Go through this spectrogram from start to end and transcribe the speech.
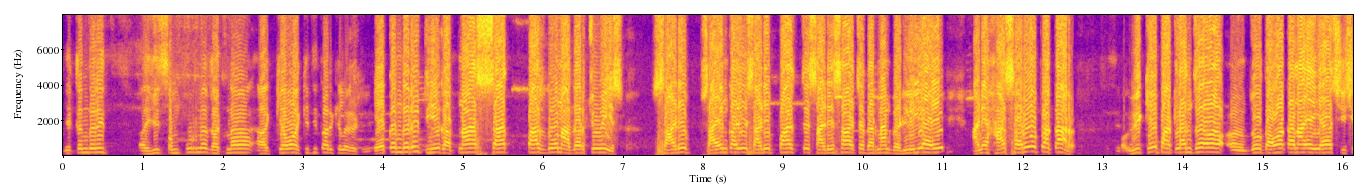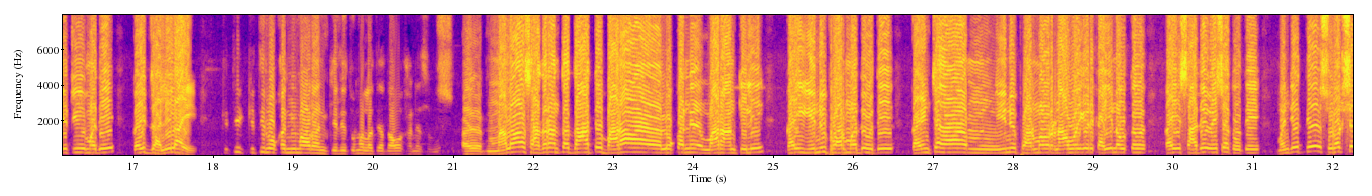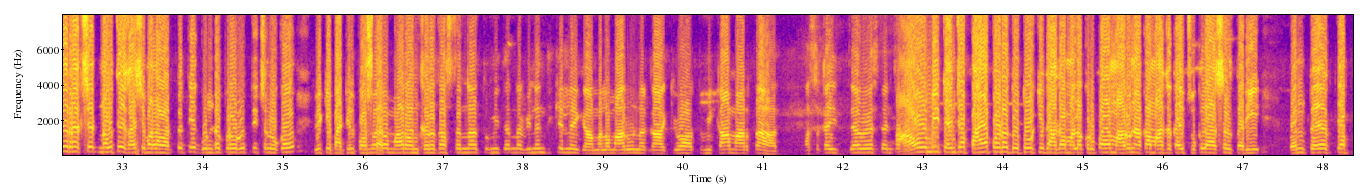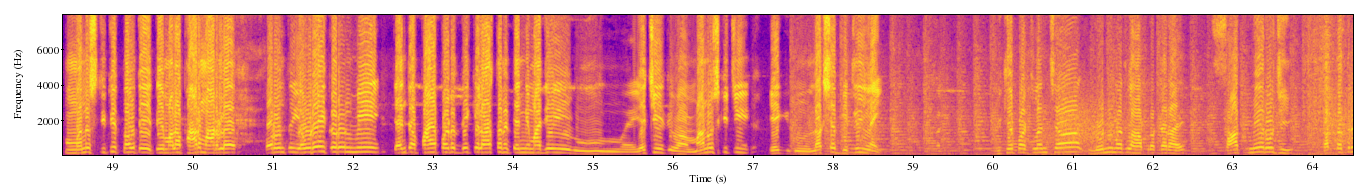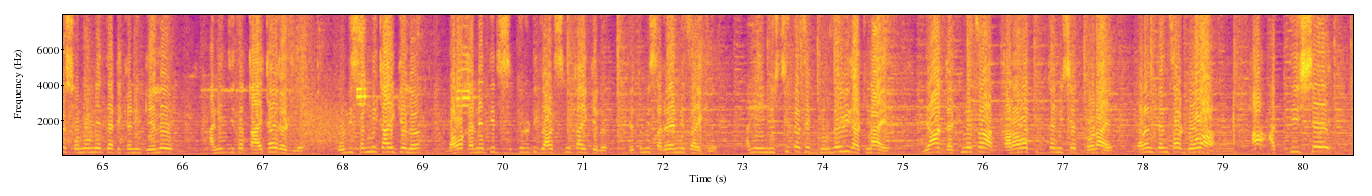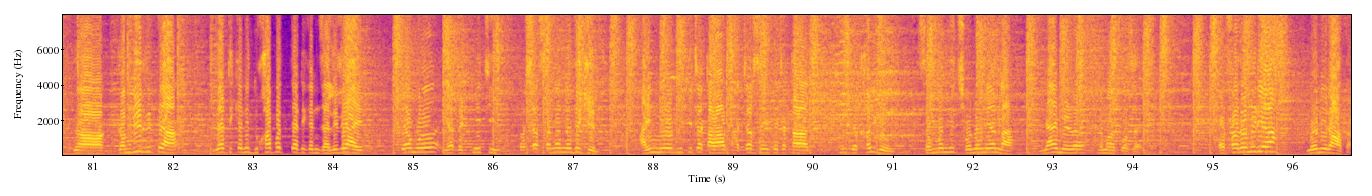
एकंदरीत ही संपूर्ण घटना केव्हा किती तारखेला घडली? एकंदरीत ही घटना सात पाच दोन हजार चोवीस साडे सायंकाळी साडेपाच ते साडेसहाच्या दरम्यान घडलेली आहे. आणि हा सर्व प्रकार विखे पाटलांचा अं, जो दवाखाना आहे या सीसीटीव्ही मध्ये कैद झालेला आहे. किती किती लोकांनी मारहाण केली तुम्हाला त्या दवाखान्यासमोर? अं, मला साधारणतः दहा ते बारा लोकांनी मारहाण केली. काही युनिफॉर्ममध्ये होते काहींच्या युनिफॉर्मवर नाव वगैरे काही नव्हतं काही साधे वेशात होते. म्हणजे ते सुरक्षा रक्षक नव्हतेच असे मला वाटतं. ते गुंड प्रवृत्तीचे लोक विखे पाटील तुम्हाला पोचतात मारहाण करत असताना तुम्ही त्यांना विनंती केली नाही का? मला मारू नका किंवा तुम्ही का मारता आहात? असं काही त्यावेळेस त्यांच्या अहो मी त्यांच्या पाया पडत होतो की दादा मला कृपया मारू नका माझं काही चुकलं असेल तरी. पण ते त्या मनस्थितीत नव्हते ते मला फार मारलं. परंतु एवढेही करून मी त्यांच्या पाया पडत देखील असताना त्यांनी माझी अं, याची अं, माणुसकीची एक लक्षात घेतलेली नाही. विखे पाटलांच्या लोणीमधला हा प्रकार आहे. सात मे रोजी दत्तात्रय सोनवणे त्या ठिकाणी गेले आणि तिथं काय काय घडलं? पोलिसांनी काय केलं? दवाखान्यातील सिक्युरिटी गार्ड्सनी काय केलं? हे तुम्ही सगळ्यांनीच ऐकलं आणि ही निश्चितच एक दुर्दैवी घटना आहे. या घटनेचा करावा तितका निषेध थोडा आहे. कारण त्यांचा डोळा हा अतिशय गंभीररित्या या ठिकाणी दुखापत त्या ठिकाणी झालेली आहे. त्यामुळं या घटनेची प्रशासनानं देखील ऐन निवडणुकीच्या काळात आचारसंहितेच्या काळात ही दखल घेऊन संबंधित सोनवणे यांना न्याय मिळणं हे महत्वाचं आहे. और मीडिया लोणी राहता.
